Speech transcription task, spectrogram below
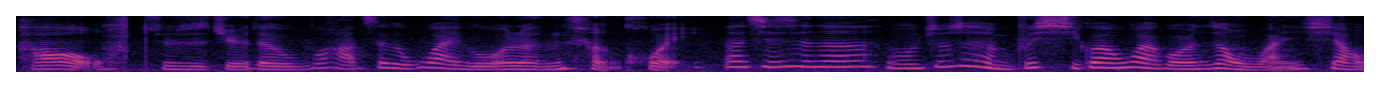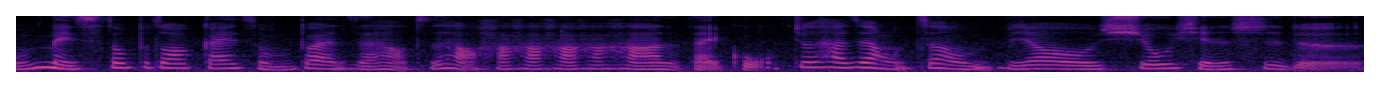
好，就是觉得哇，这个外国人很会。那其实呢，我就是很不习惯外国人这种玩笑，我每次都不知道该怎么办才好，只好哈哈哈哈哈的带过。就他这种这种比较休闲式的。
